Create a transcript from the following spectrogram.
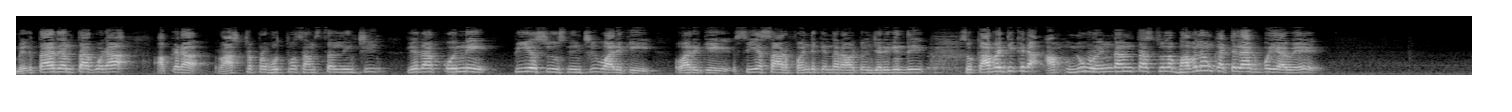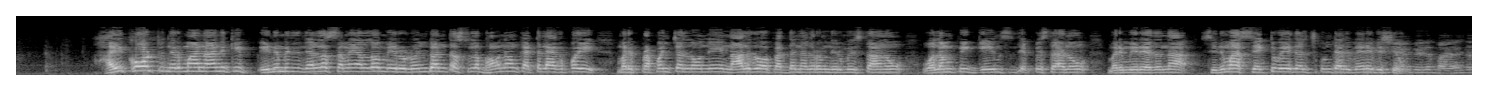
మిగతాదంతా కూడా అక్కడ రాష్ట్ర ప్రభుత్వ సంస్థల నుంచి లేదా కొన్ని పిఎస్యూస్ నుంచి వారికి వారికి సిఎస్ఆర్ ఫండ్ కింద రావటం జరిగింది. సో కాబట్టి ఇక్కడ నువ్వు రెండంతస్తుల భవనం కట్టలేకపోయావే. హైకోర్టు నిర్మాణానికి ఎనిమిది నెలల సమయంలో మీరు రెండు అంతస్తుల భవనం కట్టలేకపోయి మరి ప్రపంచంలోనే నాలుగవ పెద్ద నగరం నిర్మిస్తాను ఒలింపిక్ గేమ్స్ తెప్పిస్తాను మరి మీరు ఏదన్నా సినిమా సెట్ వేయదలుచుకుంటే అది వేరే విషయం. బహిరంగ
